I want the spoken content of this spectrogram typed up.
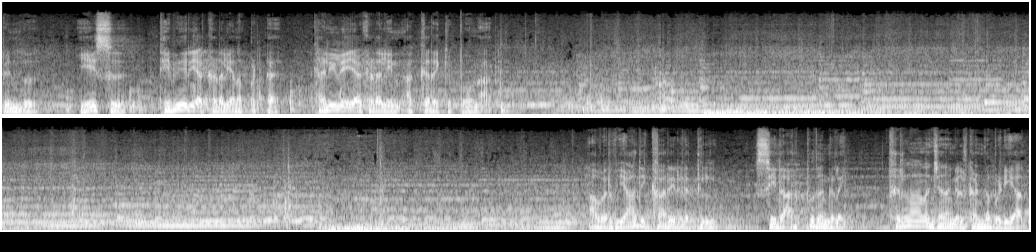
பின்பு இயேசு திபேரியா கடல் எனப்பட்ட கலிலேயா கடலின் அக்கறைக்கு போனார். அவர் வியாதிக்காரரிடத்தில் செய்த அற்புதங்களை திரளான ஜனங்கள் கண்டபடியால்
